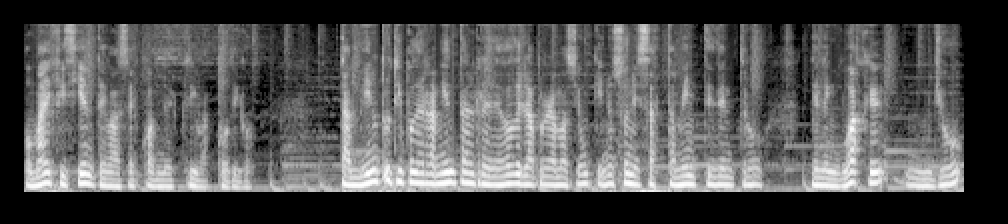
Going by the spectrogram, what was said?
o más eficiente va a ser cuando escribas código. También otro tipo de herramientas alrededor de la programación que no son exactamente dentro del lenguaje. Yo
